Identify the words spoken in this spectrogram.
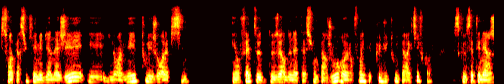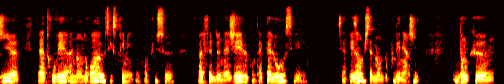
sont aperçus qu'il aimait bien nager et ils l'ont amené tous les jours à la piscine. Et en fait, deux heures de natation par jour, l'enfant était plus du tout hyperactif, quoi. Parce que cette énergie, elle a trouvé un endroit où s'exprimer. Donc en plus, le fait de nager, le contact à l'eau, c'est apaisant, puis ça demande beaucoup d'énergie. Donc euh,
